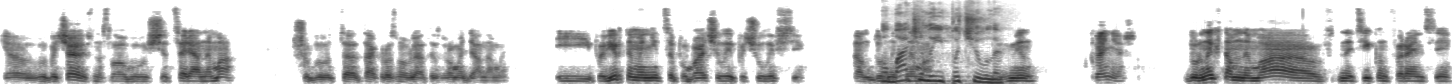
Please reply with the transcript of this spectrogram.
Я вибачаюсь, на слава Богу, ще царя нема, щоб от так розмовляти з громадянами. І повірте мені, це побачили і почули всі. Там побачили нема. і почули. Він, звісно. Дурних там нема на цій конференції.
